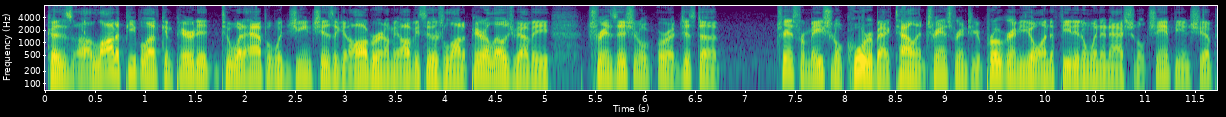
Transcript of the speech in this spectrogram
Because a lot of people have compared it to what happened with Gene Chizik at Auburn. I mean, obviously, there's a lot of parallels. You have a transitional or just a transformational quarterback talent transfer into your program. You go undefeated and win a national championship,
